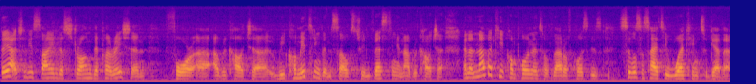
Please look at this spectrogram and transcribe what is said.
they actually signed a strong declaration for uh, agriculture, recommitting themselves to investing in agriculture. And another key component of that, of course, is civil society working together.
